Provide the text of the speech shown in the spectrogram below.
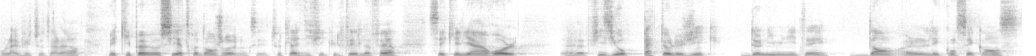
on l'a vu tout à l'heure, mais qui peuvent aussi être dangereux. Donc, c'est toute la difficulté de l'affaire, c'est qu'il y a un rôle euh, physiopathologique de l'immunité dans les conséquences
